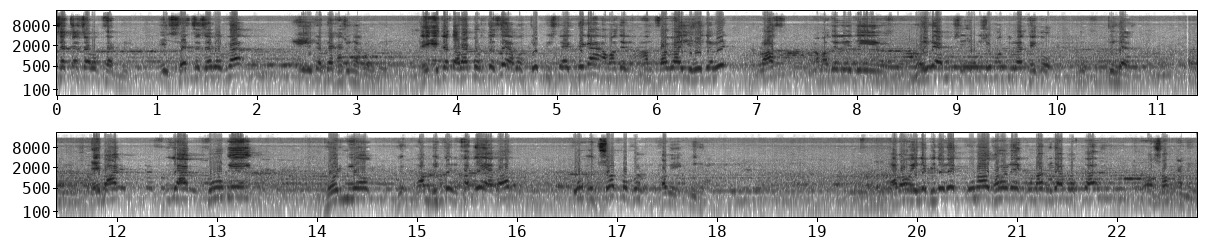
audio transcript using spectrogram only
স্বেচ্ছাসেবক থাকবে। এই স্বেচ্ছাসেবকরা এইটা দেখাশোনা করবে। এইটা তারা করতেছে এবং চব্বিশ তারিখ থেকে আমাদের আনসাররা ই হয়ে যাবে, প্লাস আমাদের এই যে মহিলা এবং শিশু বিষয় মন্ত্রণালয় থেকেও চলে আসবে। এবার পূজা খুবই ধর্মীয় গাম্ভীর্যের সাথে এবং উৎসব মুখর হবে পূজা এবং এদের ভিতরে কোনো ধরনের কোনো নিরাপত্তা কোনো সংখ্যা নেই।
